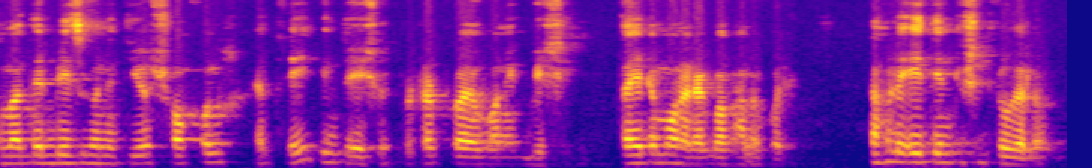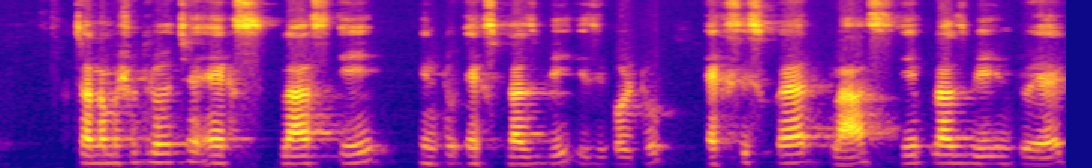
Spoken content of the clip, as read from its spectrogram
তোমাদের বীজগণিতীয় সকল ক্ষেত্রেই কিন্তু এই সূত্রটার প্রয়োগ অনেক বেশি। তাই এটা মনে রাখবা ভালো করে। তাহলে এই তিনটি সূত্র গেল। চার নম্বর সূত্র হচ্ছে x plus a into x plus b is equal to x square plus a plus b into x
